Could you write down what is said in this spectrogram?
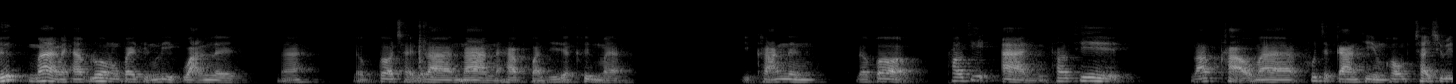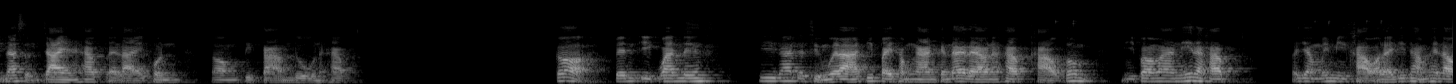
ลึกมากนะครับล่วงลงไปถึงหลีกวันเลยนะแล้วก็ใช้เวลานานนะครับกว่าที่จะขึ้นมาอีกครั้งหนึ่งแล้วก็เท่าที่อ่านเท่าที่รับข่าวมาผู้จัดการทีมเขาใช้ชีวิตน่าสนใจนะครับ หลายๆ คนลองติดตามดูนะครับ ก็เป็นอีกวันหนึ่งที่น่าจะถึงเวลาที่ไปทำงานกันได้แล้วนะครับ ข่าวก็มีประมาณนี้แหละครับ ก็ยังไม่มีข่าวอะไรที่ทำให้เรา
